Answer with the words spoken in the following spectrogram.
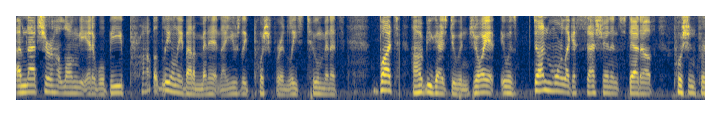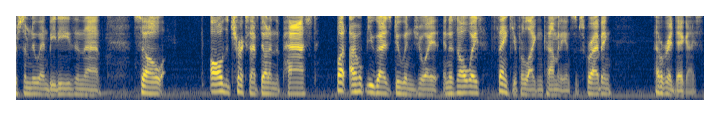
I'm not sure how long the edit will be, probably only about a minute, and I usually push for at least two minutes. But I hope you guys do enjoy it. It was done more like a session instead of pushing for some new NBDs and that. So, all the tricks I've done in the past, but I hope you guys do enjoy it. And as always, thank you for liking, commenting, and subscribing. Have a great day, guys.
